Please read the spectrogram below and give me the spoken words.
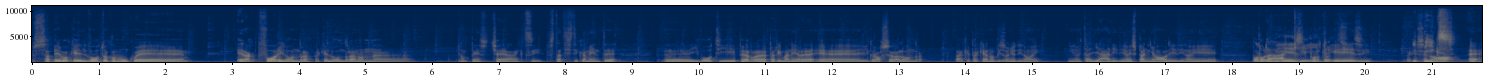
sapevo che il voto comunque era fuori Londra, perché Londra non, eh, non penso, cioè anzi statisticamente eh, i voti per, per rimanere eh, il grosso era Londra, anche perché hanno bisogno di noi, di noi italiani, di noi spagnoli, di noi Portoghesi, polacchi, portoghesi, perché I se no, eh,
